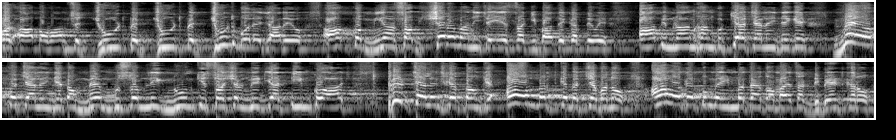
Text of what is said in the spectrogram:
और आप आवाम से झूठ पे झूठ पे झूठ बोले जा रहे हो। आपको मियाँ साहब शर्म आनी चाहिए इस तरह की बातें करते हुए। आप इमरान खान को क्या चैलेंज देंगे? मैं आपको चैलेंज देता हूँ। मैं मुस्लिम लीग नून की सोशल मीडिया टीम को आज फिर चैलेंज करता हूँ कि आओ मर्द के बच्चे बनो। आओ, अगर तुम्हें हिम्मत है तो हमारे साथ डिबेट करो।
